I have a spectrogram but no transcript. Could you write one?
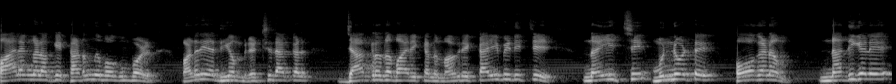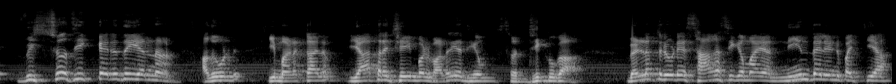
പാലങ്ങളൊക്കെ കടന്നു പോകുമ്പോൾ വളരെയധികം രക്ഷിതാക്കൾ ജാഗ്രത പാലിക്കണം. അവരെ കൈപിടിച്ച് നയിച്ച് മുന്നോട്ട് പോകണം. നദികളെ വിശ്വസിക്കരുത് എന്നാണ്. അതുകൊണ്ട് ഈ മഴക്കാലം യാത്ര ചെയ്യുമ്പോൾ വളരെയധികം ശ്രദ്ധിക്കുക. വെള്ളത്തിലൂടെ സാഹസികമായ നീന്തലിന് പറ്റിയ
